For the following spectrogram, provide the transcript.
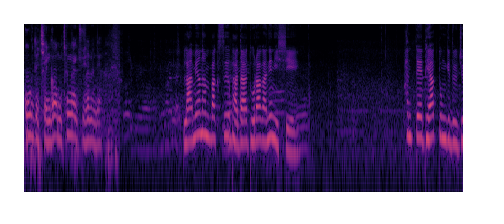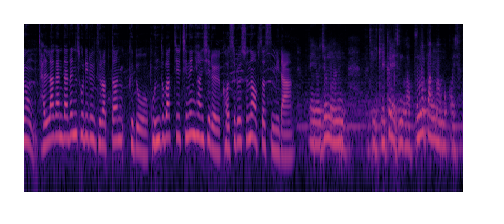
고기도 쟁거 엄청나게 주셨는데 라면 한 박스 받아 돌아가는 이 씨. 한때 대학 동기들 중 잘 나간다는 소리를 들었던 그도 곤두박질 치는 현실을 거스를 수는 없었습니다. 네, 요즘은 이 길거리 친구가 붕어빵만 먹고 있어서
